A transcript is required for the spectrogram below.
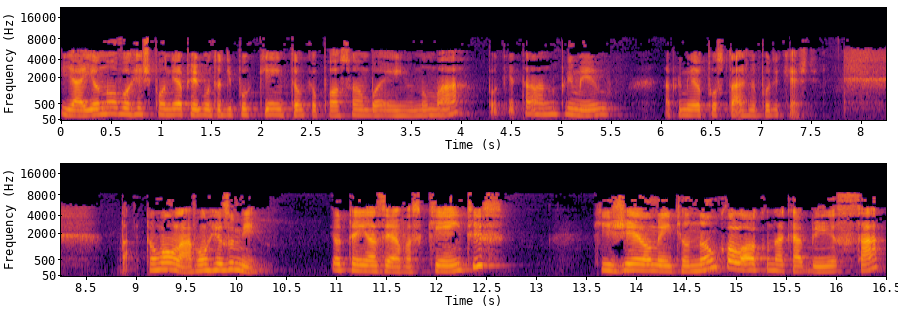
E aí eu não vou responder a pergunta de por que então que eu posso dar um banho no mar, porque está lá no primeiro, na primeira postagem do podcast. Tá, então vamos lá, vamos resumir. eu tenho as ervas quentes, que geralmente eu não coloco na cabeça,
